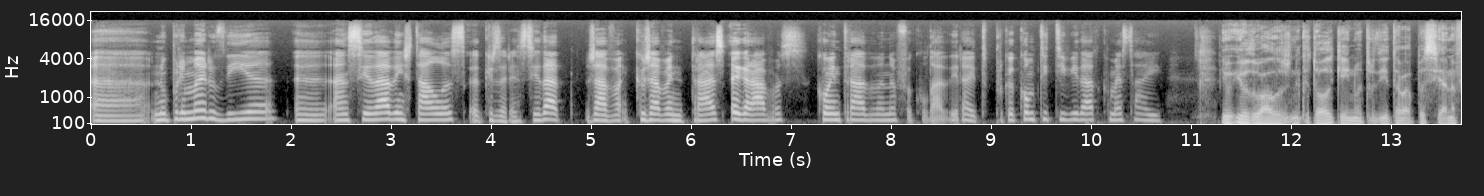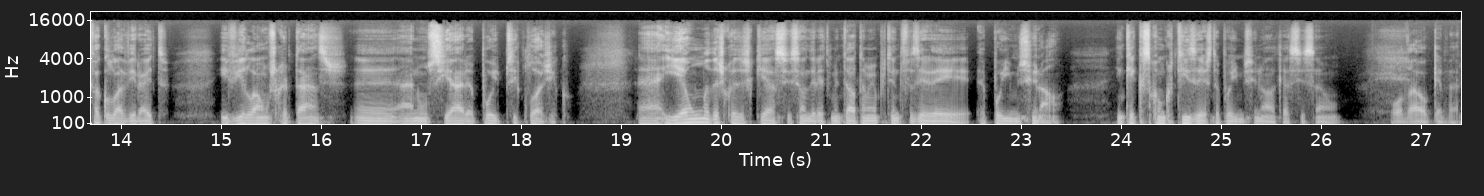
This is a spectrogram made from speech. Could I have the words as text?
Uh, no primeiro dia, a ansiedade instala-se, quer dizer, a ansiedade já vem, que já vem de trás agrava-se com a entrada na Faculdade de Direito, porque a competitividade começa aí. Eu, eu dou aulas na Católica e no outro dia estava a passear na Faculdade de Direito e vi lá uns cartazes uh, a anunciar apoio psicológico. Uh, e é uma das coisas que a Associação de Direito Mental também pretende fazer é apoio emocional. Em que é que se concretiza este apoio emocional que a Associação ou dá ou quer dar?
